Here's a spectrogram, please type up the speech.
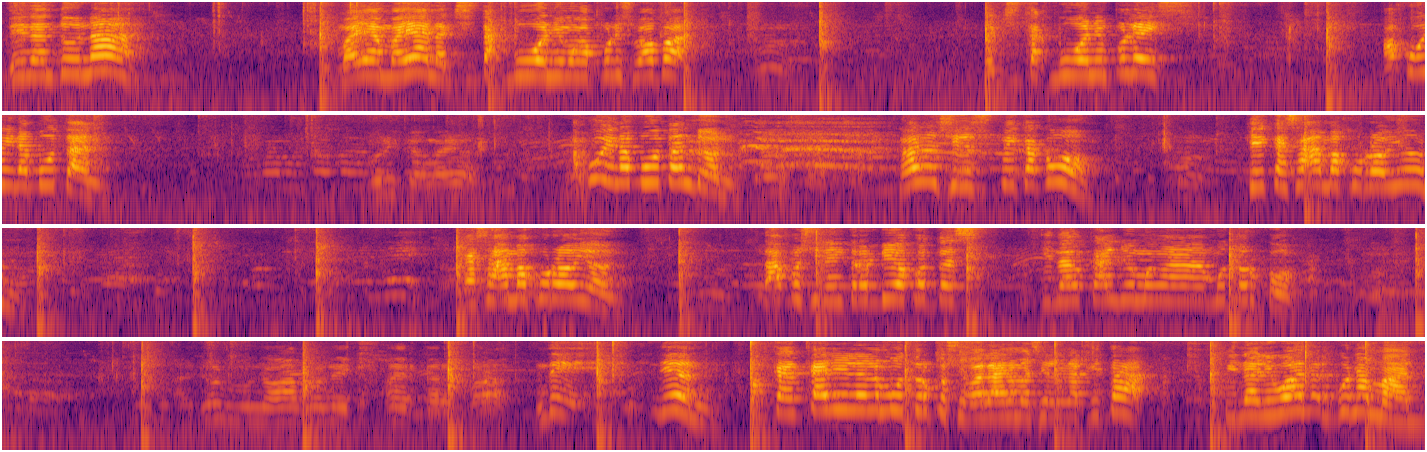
Di nandun na. Maya-maya, nagsitakbuhan yung mga pulis, baba. Nagsitakbuhan yung pulis. Ako inabutan. Huli ka ngayon. Ako inabutan doon. Ngayon, sinuspek ako. Kaya kasama ko raw yun. Kasama ko raw yun. Tapos in-interview ako, tapos kinalkal yung mga motor ko. Doon mo na ako na-expire ka pa. Hindi, yun. Pagka kanila ng motor ko, wala naman sila nakita. Pinaliwanag ko naman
